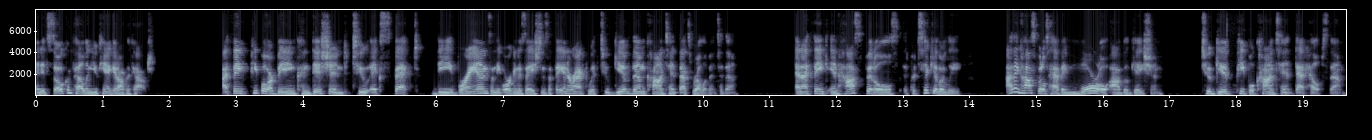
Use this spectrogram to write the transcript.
and it's so compelling you can't get off the couch. I think people are being conditioned to expect the brands and the organizations that they interact with to give them content that's relevant to them. And I think in hospitals, particularly, I think hospitals have a moral obligation to give people content that helps them.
